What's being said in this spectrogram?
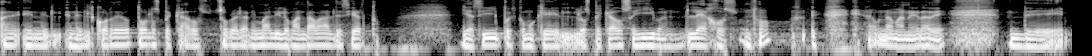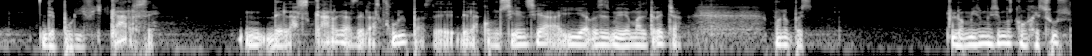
en el, en el cordero todos los pecados sobre el animal y lo mandaban al desierto. Y así pues como que los pecados se iban lejos, ¿no? Era una manera de, de, de purificarse de las cargas, de las culpas, de, la conciencia ahí a veces medio maltrecha. Bueno, pues lo mismo hicimos con Jesús.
